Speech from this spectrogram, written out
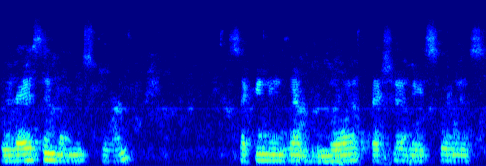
less than 1 is to 1, second is the lower pressure ratio is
